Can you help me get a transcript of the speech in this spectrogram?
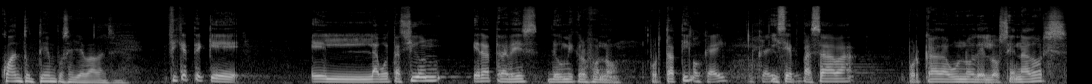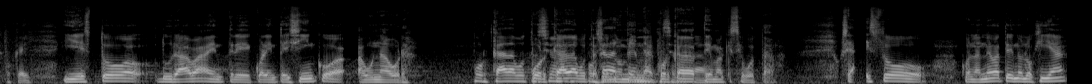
¿cuánto tiempo se llevaban, señor? Fíjate que la votación era a través de un micrófono portátil y se pasaba por cada uno de los senadores. Y esto duraba entre 45 a, una hora. Por cada votación. Por cada votación nominal, por cada tema que se votaba. O sea, esto con la nueva tecnología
